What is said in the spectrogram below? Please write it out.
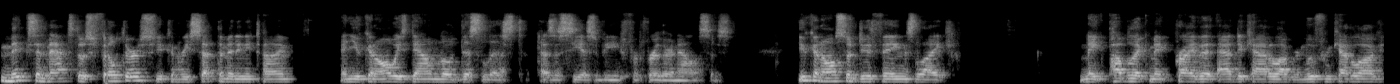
mix and match those filters. You can reset them at any time. And you can always download this list as a CSV for further analysis. You can also do things like make public, make private, add to catalog, remove from catalog,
